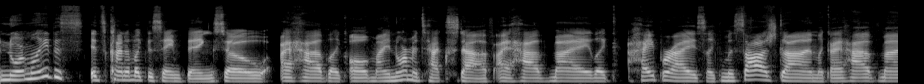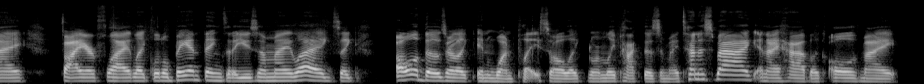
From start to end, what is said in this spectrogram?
normally this it's kind of like the same thing. So I have like all my Normatec stuff. I have my like Hyperice like massage gun. Like I have my Firefly like little band things that I use on my legs. Like all of those are like in one place. So I'll like normally pack those in my tennis bag and I have like all of my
